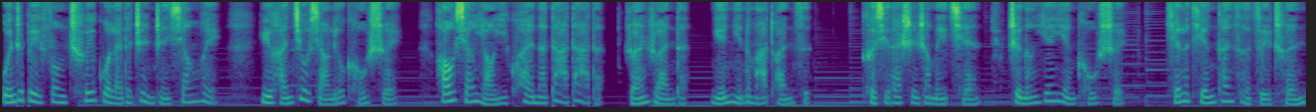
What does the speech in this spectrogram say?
闻着被风吹过来的阵阵香味，雨涵就想流口水，好想咬一块那大大的。软软的、黏黏的麻团子，可惜他身上没钱，只能咽咽口水，舔了舔干涩的嘴唇。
